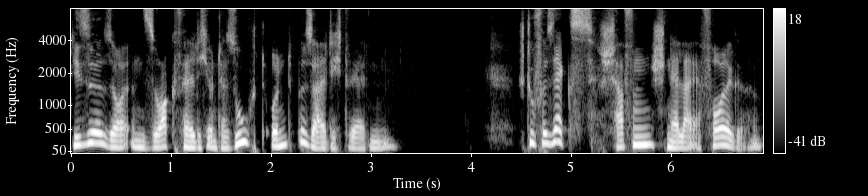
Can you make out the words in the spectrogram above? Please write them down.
Diese sollten sorgfältig untersucht und beseitigt werden. Stufe 6. Schaffen schneller Erfolge.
